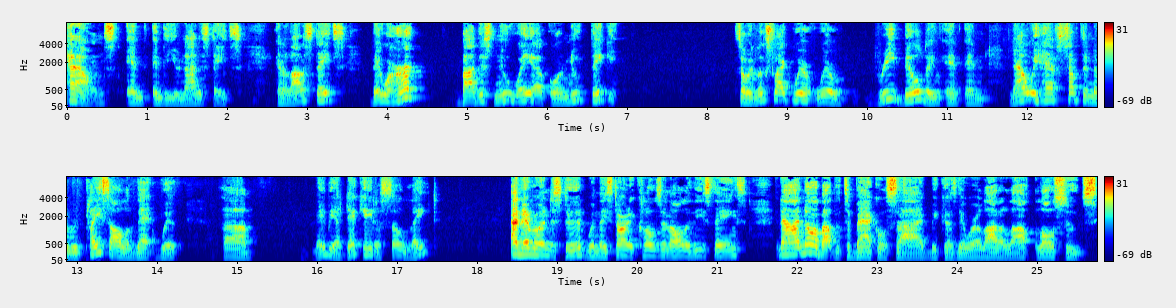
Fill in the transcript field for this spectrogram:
towns in, in the United States In a lot of states, they were hurt by this new way of or new thinking. So it looks like we're we're rebuilding and and now we have something to replace all of that with. Uh, maybe a decade or so late. I never understood when they started closing all of these things. Now I know about the tobacco side because there were a lot of law- lawsuits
